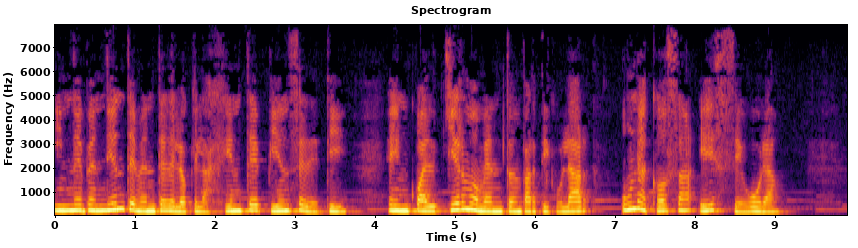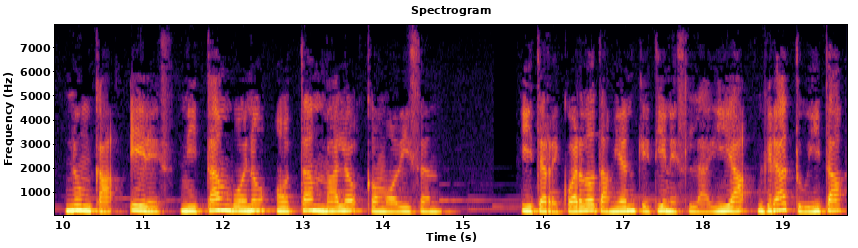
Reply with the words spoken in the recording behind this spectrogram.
independientemente de lo que la gente piense de ti, en cualquier momento en particular, una cosa es segura. Nunca eres ni tan bueno o tan malo como dicen. Y te recuerdo también que tienes la guía gratuita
